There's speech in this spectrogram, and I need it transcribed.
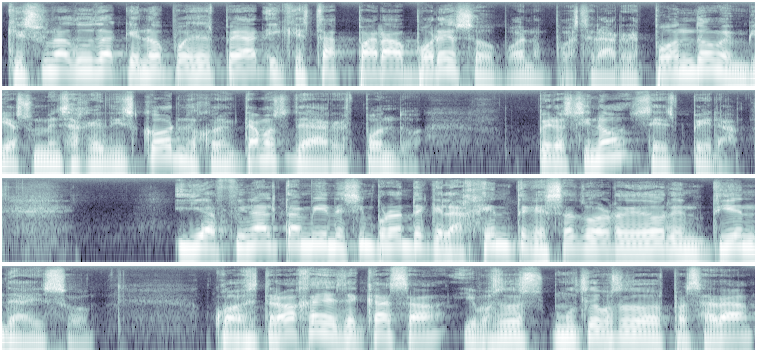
¿Que es una duda que no puedes esperar y que estás parado por eso? Bueno, pues te la respondo, me envías un mensaje de Discord, nos conectamos y te la respondo. Pero si no, se espera. Y al final también es importante que la gente que está a tu alrededor entienda eso. Cuando se trabaja desde casa, y vosotros, muchos de vosotros os pasará,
